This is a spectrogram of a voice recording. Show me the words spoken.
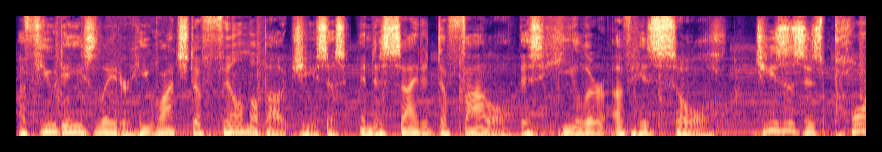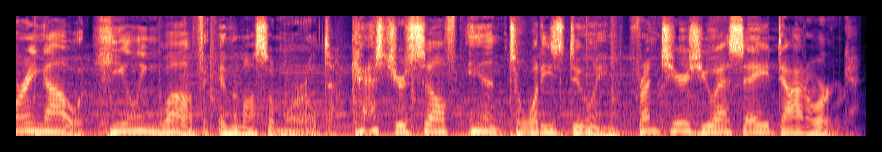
A few days later, he watched a film about Jesus and decided to follow this healer of his soul. Jesus is pouring out healing love in the Muslim world. Cast yourself in to what he's doing. FrontiersUSA.org.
